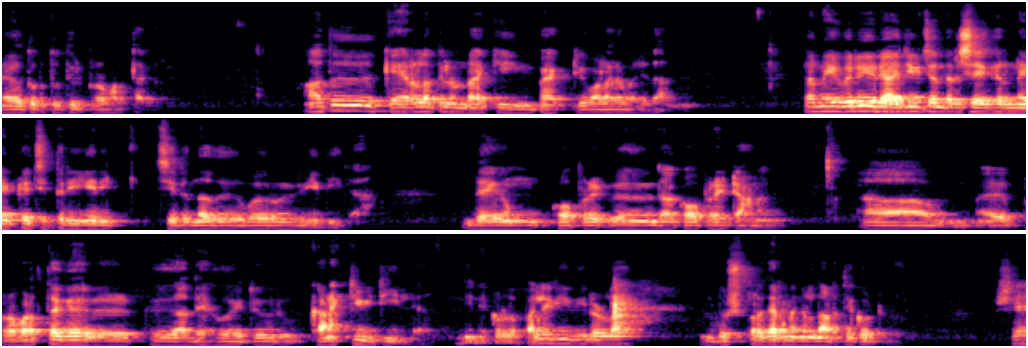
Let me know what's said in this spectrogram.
നേതൃത്വത്തിൽ പ്രവർത്തകർ. അത് കേരളത്തിലുണ്ടാക്കിയ ഇമ്പാക്റ്റ് വളരെ വലുതാണ്. കാരണം ഇവർ രാജീവ് ചന്ദ്രശേഖരനെയൊക്കെ ചിത്രീകരിച്ചിരുന്നത് വേറൊരു രീതിയിലാണ് അദ്ദേഹം കോപ്പറേറ്റ് എന്താ കോപ്പറേറ്റ് ആണ്. പ്രവർത്തകർക്ക് അദ്ദേഹമായിട്ട് ഒരു കണക്ടിവിറ്റി ഇല്ല. ഇങ്ങനെയൊക്കെയുള്ള പല രീതിയിലുള്ള ദുഷ്പ്രചരണങ്ങൾ നടത്തിക്കൊണ്ടിരുന്നു പക്ഷേ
